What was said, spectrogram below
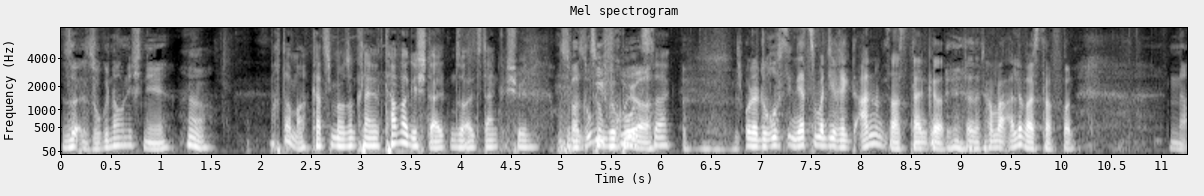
So, so genau nicht, nee. Ja. Mach doch mal. Kannst du mal so ein kleines Cover gestalten, so als Dankeschön. Das war so Zum wie früher. Geburtstag. Oder du rufst ihn jetzt mal direkt an und sagst Danke. Dann haben wir alle was davon. Nein.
